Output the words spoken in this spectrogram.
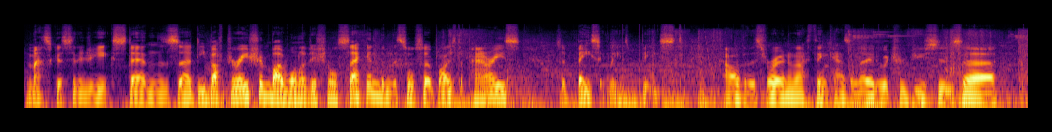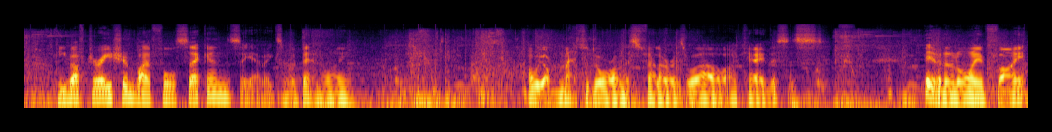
The Massacre Synergy extends uh, debuff duration by one additional second, and this also applies to parries. So basically it's Beast. However, this Ronin I think has a node which reduces uh, debuff duration by a full second. So yeah, it makes him a bit annoying. Oh, we got Matador on this fella as well. Okay, this is a bit of an annoying fight.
